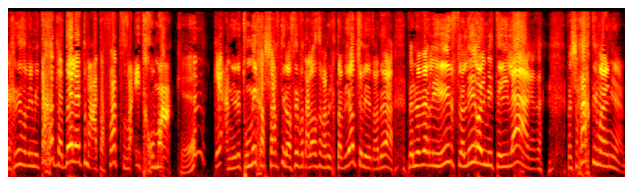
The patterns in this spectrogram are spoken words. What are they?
הכניסו לי מתחת לדלת מעטפה צבאית חומה. כן? כן, אני לתומי חשבתי להוסיף אותה לאוסף המכתביות שלי, אתה יודע, בין בברלי הילס ללירוי מתהילה, ושכחתי מהעניין.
